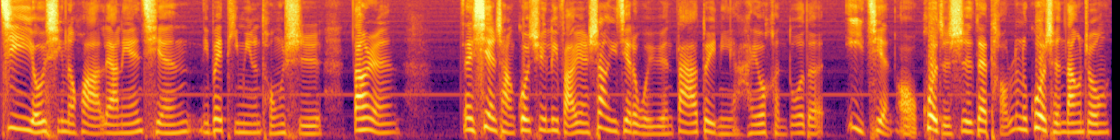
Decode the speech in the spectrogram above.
记忆犹新的话，两年前你被提名的同时，当然在现场过去立法院上一届的委员，大家对你还有很多的意见哦，或者是在讨论的过程当中，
